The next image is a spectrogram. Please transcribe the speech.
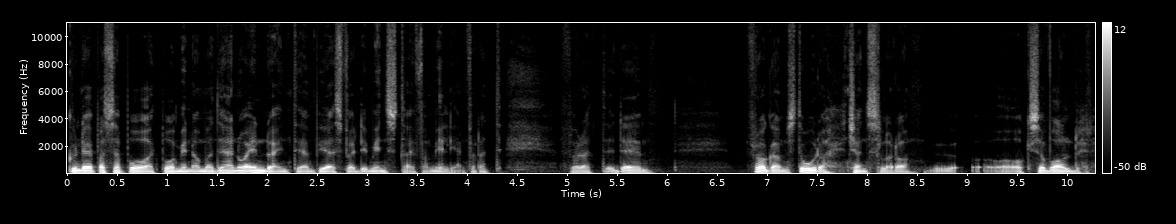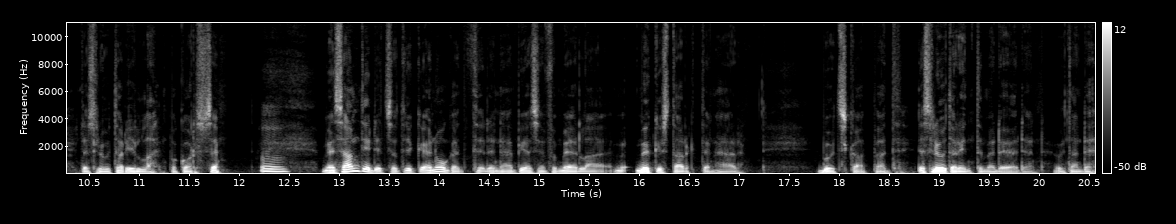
kunde jag passa på att påminna om att det här nog ändå inte är en pjäs för de minsta i familjen. För att, för att det är fråga om stora känslor och, och också våld. Det slutar illa på korset. Mm. Men samtidigt så tycker jag nog att den här pjäsen förmedlar mycket starkt den här budskapet att det slutar inte med döden, utan det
